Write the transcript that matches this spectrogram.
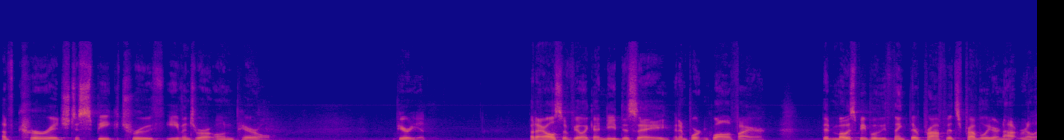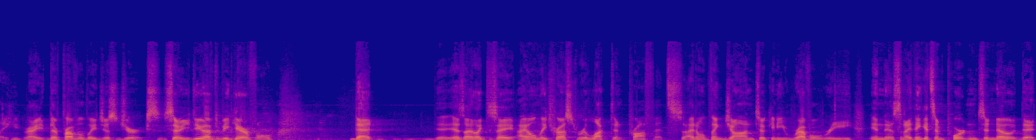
of courage to speak truth even to our own peril period. But I also feel like I need to say an important qualifier that most people who think they're prophets probably are not really, right? They're probably just jerks. So you do have to be careful that, as I like to say, I only trust reluctant prophets. I don't think John took any revelry in this. And I think it's important to note that,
